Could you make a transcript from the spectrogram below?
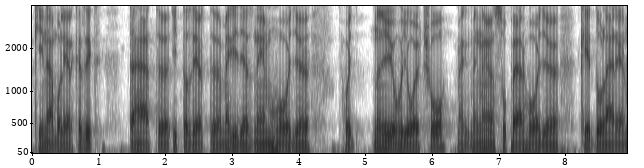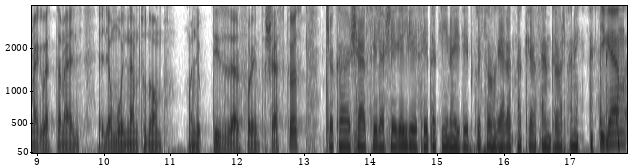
Kínából érkezik, tehát itt azért megjegyezném, hogy, hogy nagyon jó, hogy olcsó, meg, meg nagyon szuper, hogy két dollárért megvettem egy, egy amúgy nem tudom, mondjuk 10 forintos eszközt. Csak a sávszélesség egy részét a kínai titkosszolgálatnak kell fenntartani. Igen,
